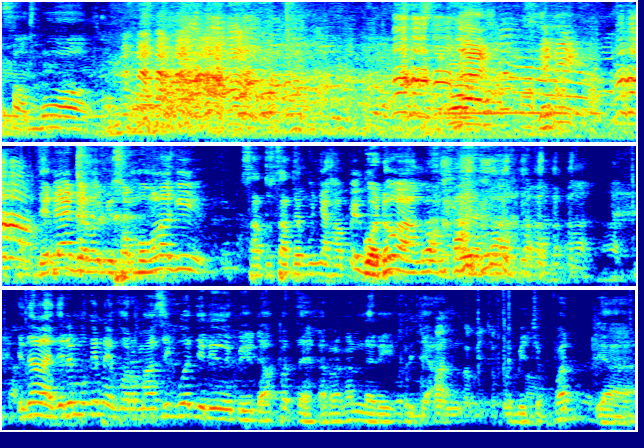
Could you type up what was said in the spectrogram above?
Sombong. Nah, jadi jadi ada yang lebih sombong lagi. Satu-satunya punya HP gua doang. Itulah jadi mungkin informasi gua jadi lebih dapet ya karena kan dari kerjaan lebih cepat ya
